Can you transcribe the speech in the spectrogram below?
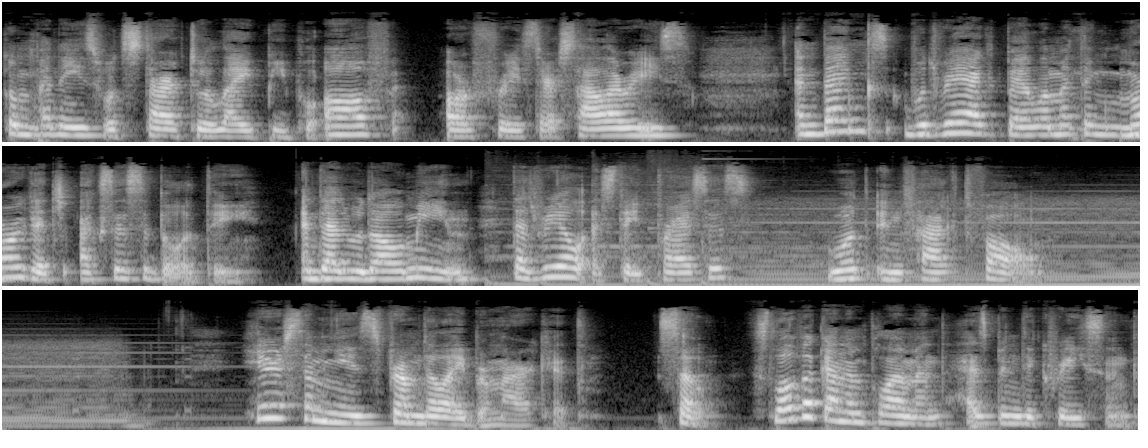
companies would start to lay people off or freeze their salaries, and banks would react by limiting mortgage accessibility. And that would all mean that real estate prices would in fact fall. Here's some news from the labor market. So, Slovak unemployment has been decreasing,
